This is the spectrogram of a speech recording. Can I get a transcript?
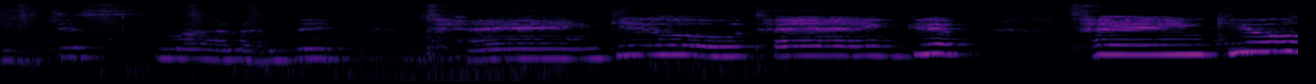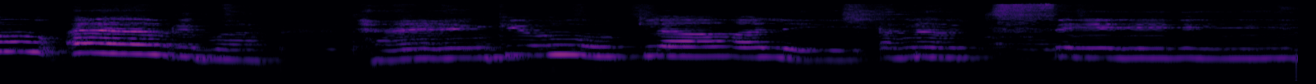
just smile and say, thank you, thank you, thank you everyone, thank you Clally and say,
